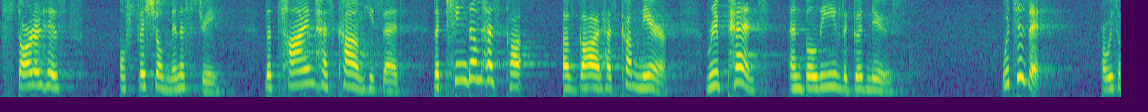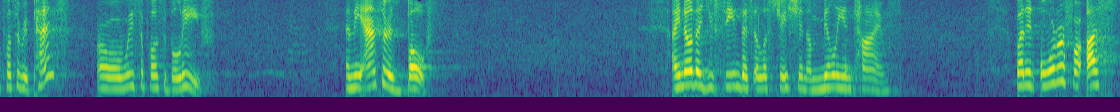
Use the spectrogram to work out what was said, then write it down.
started his official ministry, the time has come, he said. The kingdom has got, of God has come near. Repent and believe the good news. Which is it? Are we supposed to repent or are we supposed to believe? And the answer is both. I know that you've seen this illustration a million times. But in order for us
